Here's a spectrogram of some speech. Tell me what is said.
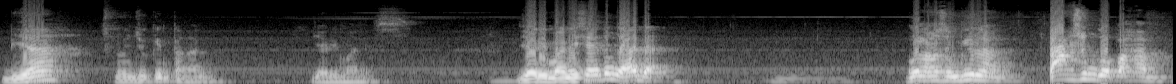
Dia nunjukin tangan jari manis. Jari manisnya itu nggak ada. Gue langsung bilang, langsung gue paham.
